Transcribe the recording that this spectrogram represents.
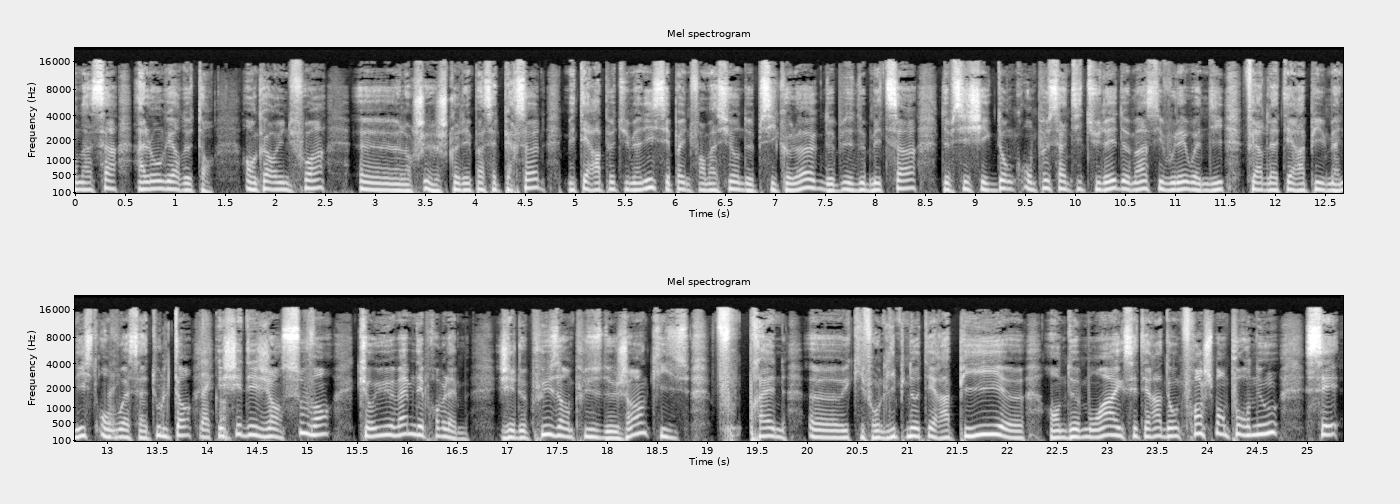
On a ça à longueur de temps. Encore une fois, euh, alors je, je connais pas cette personne, mais thérapeute humaniste, c'est pas une formation de psychologue, de, de médecin, de psychique. Donc, on peut s'intituler demain, si vous voulez, Wendy, faire de la thérapie humaniste. On Ouais. voit ça tout le temps. Et chez des gens, souvent, qui ont eu eux-mêmes des problèmes. J'ai de plus en plus de gens qui prennent, euh, qui font de l'hypnothérapie euh, en deux mois, etc. Donc, franchement, pour nous, c'est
